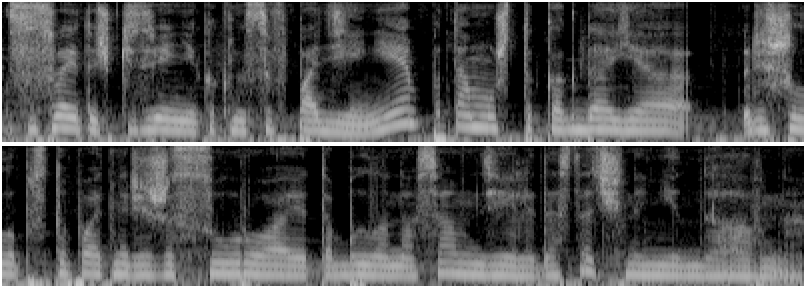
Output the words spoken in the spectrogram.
со своей точки зрения как на совпадение, потому что когда я решила поступать на режиссуру, а это было на самом деле достаточно недавно.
